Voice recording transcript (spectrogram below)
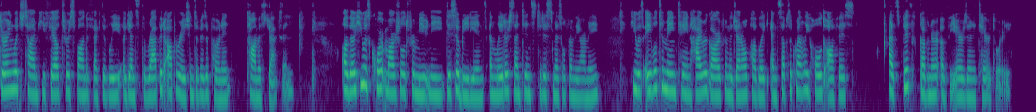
during which time he failed to respond effectively against the rapid operations of his opponent, Thomas Jackson. Although he was court martialed for mutiny, disobedience, and later sentenced to dismissal from the army, he was able to maintain high regard from the general public and subsequently hold office as fifth governor of the Arizona Territory.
